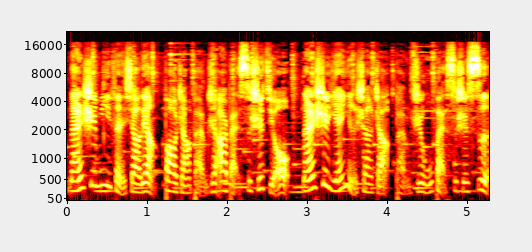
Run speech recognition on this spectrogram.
男士蜜粉销量暴涨百分之二百四十九，男士眼影上涨百分之五百四十四。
